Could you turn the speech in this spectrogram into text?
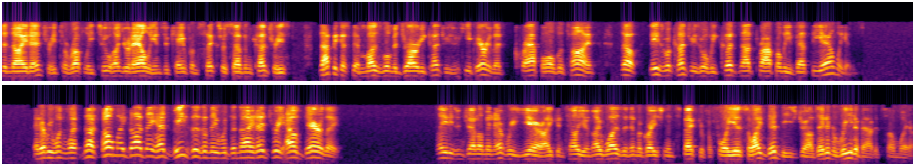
denied entry to roughly 200 aliens who came from six or seven countries, not because they're Muslim majority countries. We keep hearing that crap all the time. No, these were countries where we could not properly vet the aliens and everyone went nuts. Oh my God, they had visas and they were denied entry. How dare they? Ladies and gentlemen, every year I can tell you, and I was an immigration inspector for four years, so I did these jobs. I didn't read about it somewhere.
